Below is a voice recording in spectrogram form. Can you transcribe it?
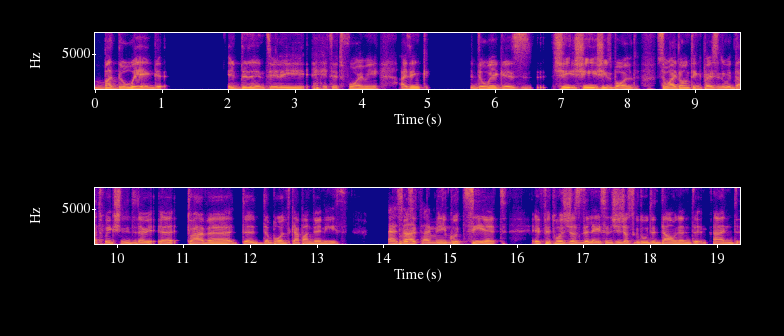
but the wig, it didn't really hit it for me. I think the wig is she she she's bald, so I don't think personally with that wig she needed uh, to have a the the bald cap underneath as it- I mean, you could see it. If it was just the lace and she just glued it down and and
